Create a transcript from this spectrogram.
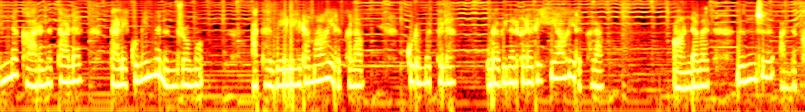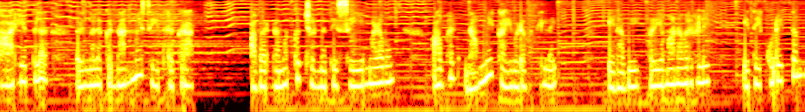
எந்த காரணத்தால தலை குனிந்து நின்றோமோ அது வேலையிடமாக இருக்கலாம் குடும்பத்துல உறவினர்களிடையாக இருக்கலாம். ஆண்டவர் இன்று அந்த காரியத்துல எங்களுக்கு நன்மை செய்திருக்கிறார். அவர் நமக்கு சொன்னதை செய்யும் அளவும் அவர் நம்மை கைவிடுவதில்லை எனவே பிரியமானவர்களே இதை குறித்தும்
